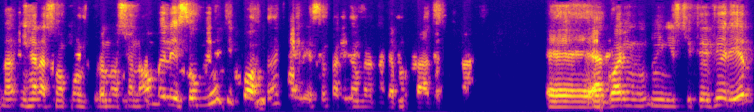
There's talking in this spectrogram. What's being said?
na, em relação à conjuntura nacional, uma eleição muito importante, a eleição da Câmara dos Deputados, é, agora no início de fevereiro,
